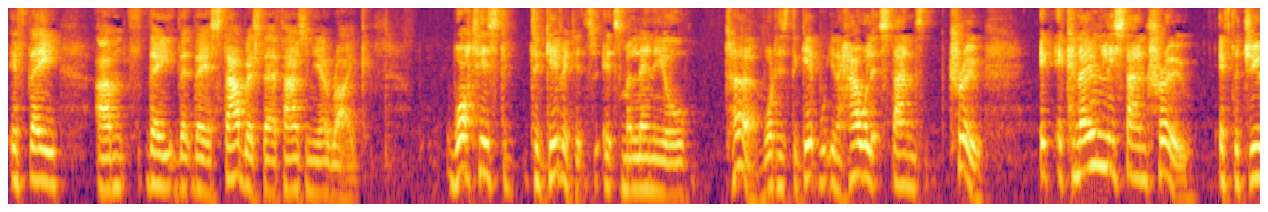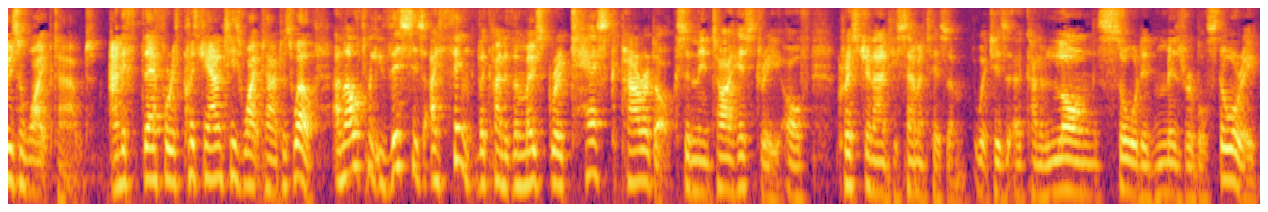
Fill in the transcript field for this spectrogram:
if they um, they they they establish their thousand year Reich, what is to, to give it its its millennial term? What is to give you know how will it stand true? It, it can only stand true if the Jews are wiped out, and if therefore if Christianity is wiped out as well. And ultimately, this is I think the kind of the most grotesque paradox in the entire history of Christian anti-Semitism, which is a kind of long, sordid, miserable story.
